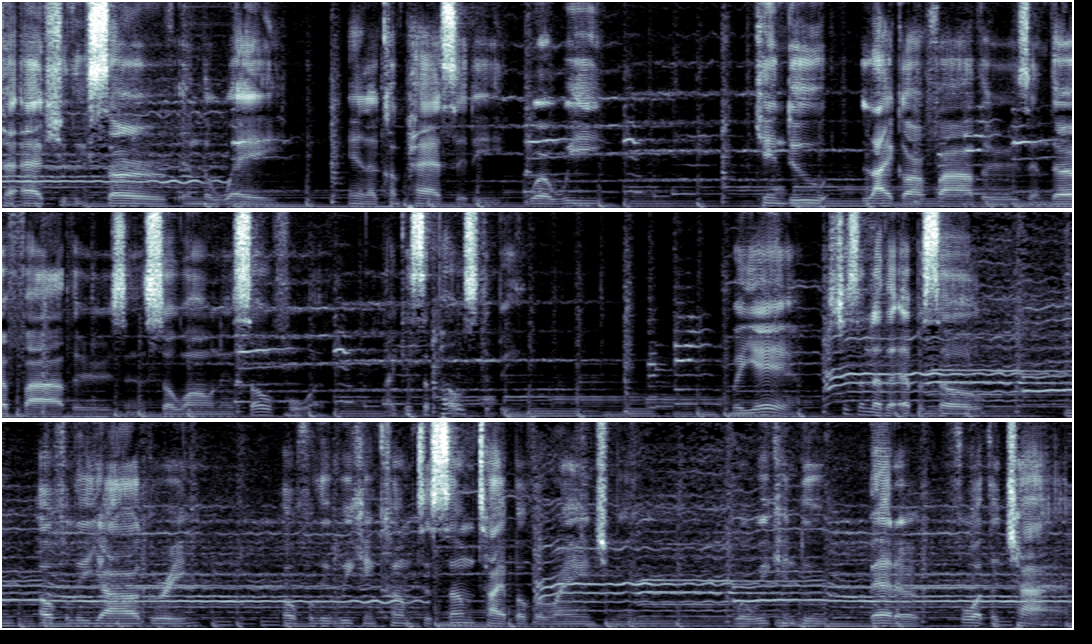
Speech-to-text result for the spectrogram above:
to actually serve in the way, in a capacity where we can do like our fathers and their fathers and so on and so forth, like it's supposed to be. But yeah, it's just another episode. Hopefully, y'all agree. Hopefully, we can come to some type of arrangement we can do better for the child.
